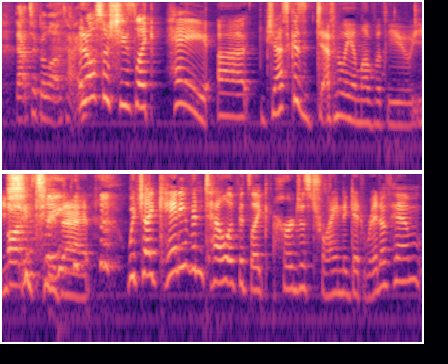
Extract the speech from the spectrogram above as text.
that took a long time. and also, she's like, "Hey, uh, Jessica's definitely in love with you. You should do that." Which I can't even tell if it's like her just trying to get rid of him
